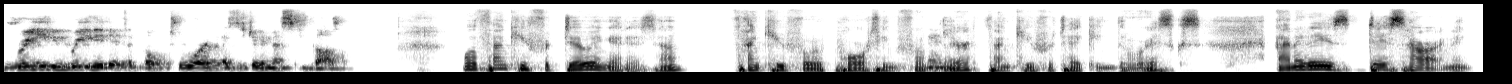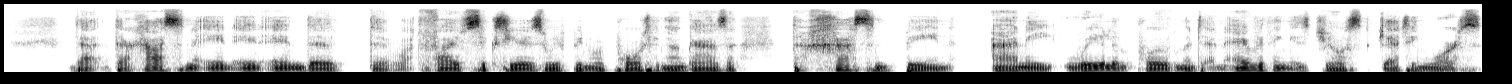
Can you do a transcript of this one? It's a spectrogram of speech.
really, really difficult to work as a journalist in Gaza. Well, thank you for doing it, Issam. Thank you for reporting from thank there. You. Thank you for taking the risks. And it is disheartening that there hasn't in, in, in the, the what five, six years we've been reporting on Gaza, there hasn't been any real improvement and everything is just getting worse.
